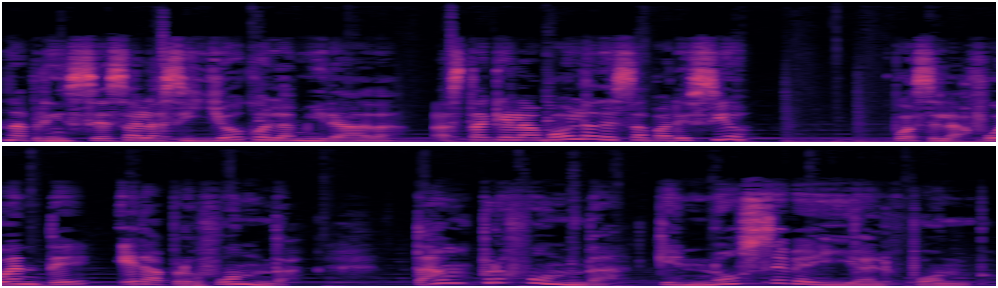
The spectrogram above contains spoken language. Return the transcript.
La princesa la siguió con la mirada hasta que la bola desapareció, pues la fuente era profunda, tan profunda que no se veía el fondo.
